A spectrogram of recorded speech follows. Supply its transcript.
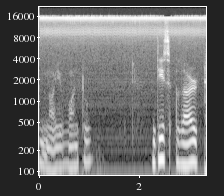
now you want to. This alert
